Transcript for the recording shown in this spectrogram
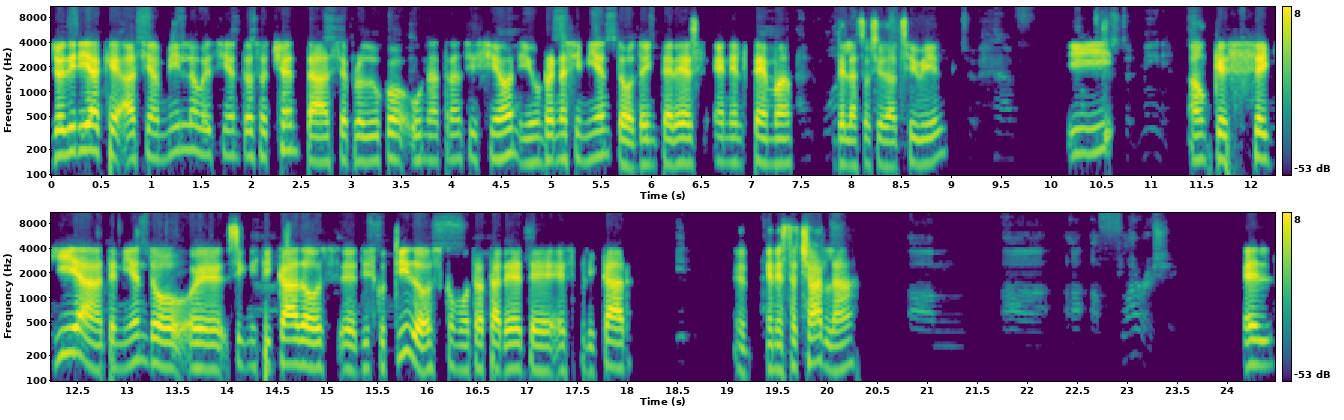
Yo diría que hacia 1980 se produjo una transición y un renacimiento de interés en el tema de la sociedad civil. Y aunque seguía teniendo eh, significados eh, discutidos, como trataré de explicar, en esta charla, el,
